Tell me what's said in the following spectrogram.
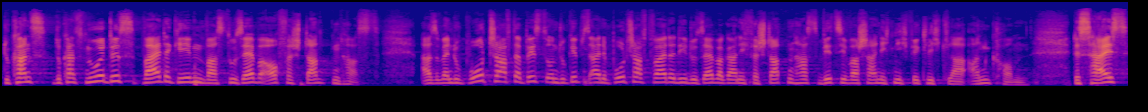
du kannst, du kannst nur das weitergeben, was du selber auch verstanden hast. Also wenn du Botschafter bist und du gibst eine Botschaft weiter, die du selber gar nicht verstanden hast, wird sie wahrscheinlich nicht wirklich klar ankommen. Das heißt,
